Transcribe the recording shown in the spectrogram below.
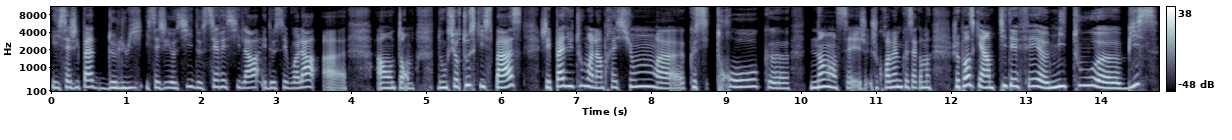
Et il ne s'agit pas de lui, il s'agit aussi de ces récits-là et de ces voix-là à, entendre. Donc sur tout ce qui se passe, j'ai pas du tout moi l'impression euh, que c'est trop, que non, c'est, je, crois même que ça commence. Je pense qu'il y a un petit effet euh, MeToo bis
